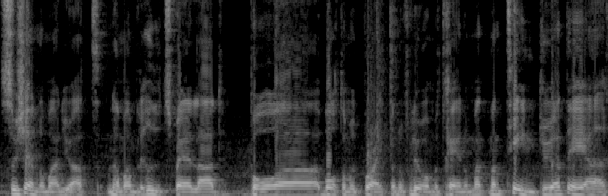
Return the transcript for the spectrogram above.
så känner man ju att när man blir utspelad på, uh, borta mot Brighton och förlorar mot 3 man, man tänker ju att det är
